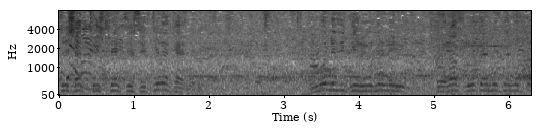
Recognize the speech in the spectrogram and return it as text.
τρεις, τρεις παίκτες, ε, τι να κάνει. ρε. Η μόνη δικαιολογημένη φορά που ήταν ήταν το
